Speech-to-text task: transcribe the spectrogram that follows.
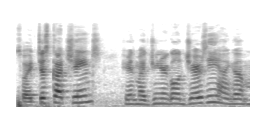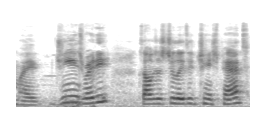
So I just got changed. Here's my junior gold jersey. I got my jeans ready because I was just too late to change pants.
